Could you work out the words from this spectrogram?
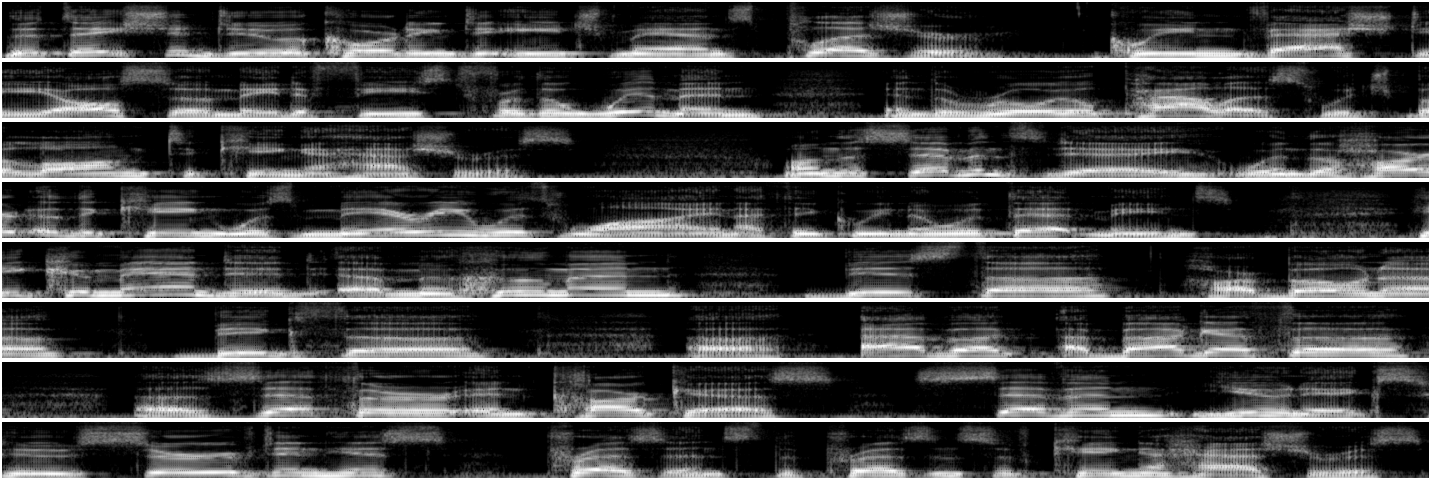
that they should do according to each man's pleasure. Queen Vashti also made a feast for the women in the royal palace, which belonged to King Ahasuerus. On the seventh day, when the heart of the king was merry with wine, I think we know what that means, he commanded uh, Mehuman, Biztha, Harbona, Bigtha, uh, Abagatha, uh, Zethar, and Carcas, seven eunuchs who served in his presence, the presence of King Ahasuerus,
